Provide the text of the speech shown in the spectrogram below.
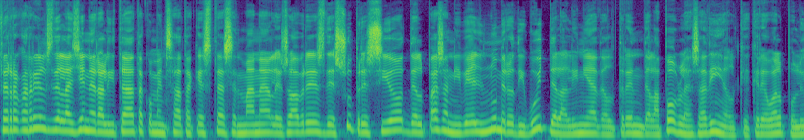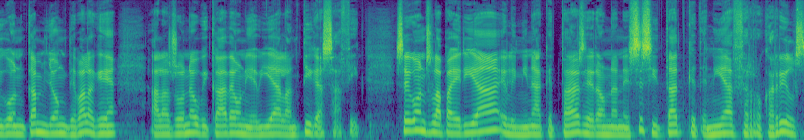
Ferrocarrils de la Generalitat ha començat aquesta setmana les obres de supressió del pas a nivell número 18 de la línia del tren de la Pobla, és a dir, el que creua el polígon Campllong de Balaguer a la zona ubicada on hi havia l'antiga Sàfic. Segons la paeria, eliminar aquest pas era una necessitat que tenia Ferrocarrils,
